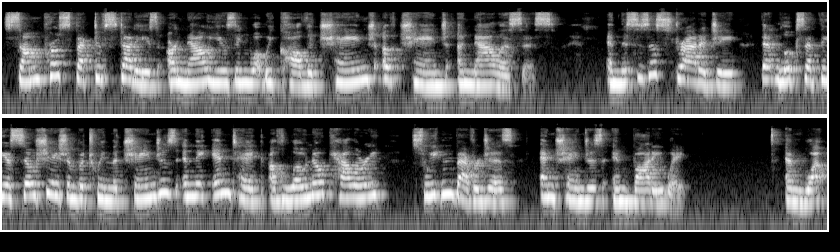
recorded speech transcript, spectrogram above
some prospective studies are now using what we call the change of change analysis. And this is a strategy that looks at the association between the changes in the intake of low no calorie sweetened beverages and changes in body weight. And what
